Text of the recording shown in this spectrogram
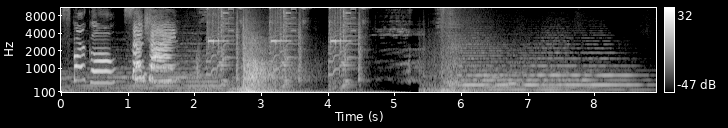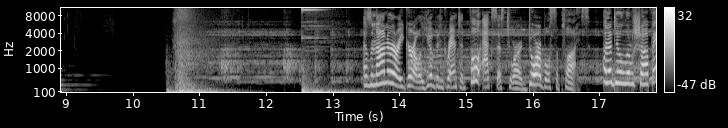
Sparkle! Sunshine! As an honorary girl, you have been granted full access to our adorable supplies. Wanna do a little shopping?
